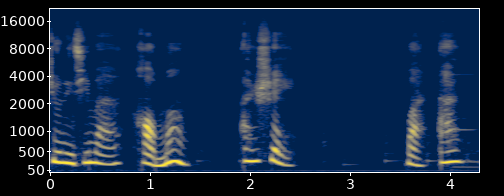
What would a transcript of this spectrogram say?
祝你今晚好梦，安睡，晚安。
